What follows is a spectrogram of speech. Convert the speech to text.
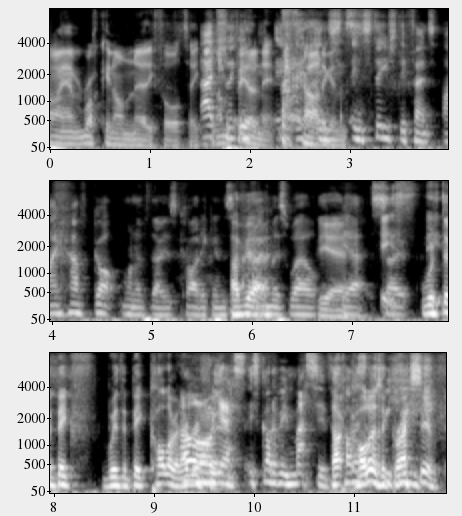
I am rocking on nearly forty. Actually, I'm feeling in, it. in- in- Cardigans. In, Steve's defence, I have got one of those cardigans Have at you? home as well. Yeah. Yeah. So. It's- With the big, with the big collar and everything. Oh yes, it's got to be massive. That Collar's collar's aggressive.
